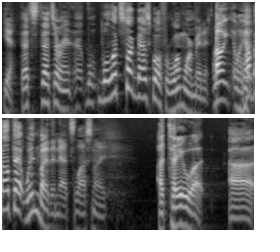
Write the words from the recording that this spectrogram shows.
Yeah, that's that's all right. Uh, well, let's talk basketball for one more minute. Oh, yeah, well, how about that win by the Nets last night? I tell you what. Uh,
